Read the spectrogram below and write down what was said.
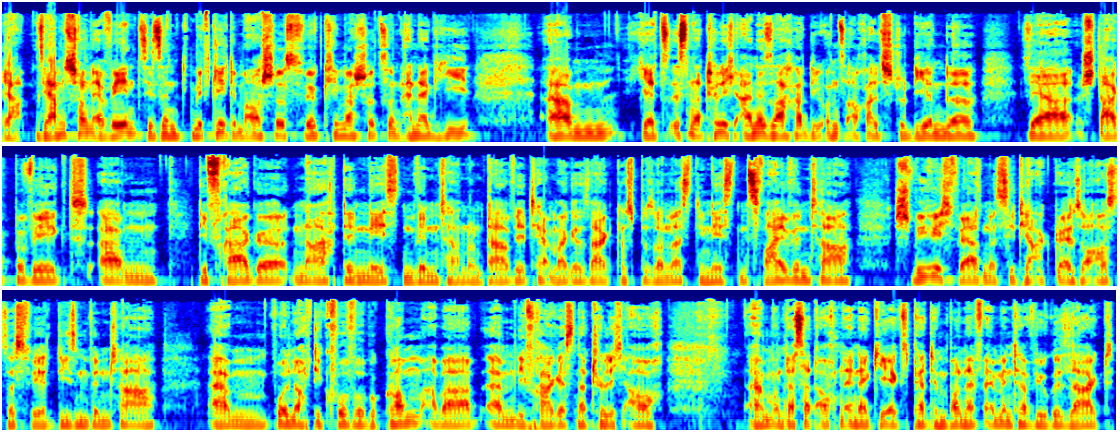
Ja, Sie haben es schon erwähnt, Sie sind Mitglied im Ausschuss für Klimaschutz und Energie. Ähm, jetzt ist natürlich eine Sache, die uns auch als Studierende sehr stark bewegt, ähm, die Frage nach den nächsten Wintern. Und da wird ja immer gesagt, dass besonders die nächsten zwei Winter schwierig werden. Es sieht ja aktuell so aus, dass wir diesen Winter ähm, wohl noch die Kurve bekommen. Aber ähm, die Frage ist natürlich auch, ähm, und das hat auch ein Energieexperte im Bonn FM Interview gesagt,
